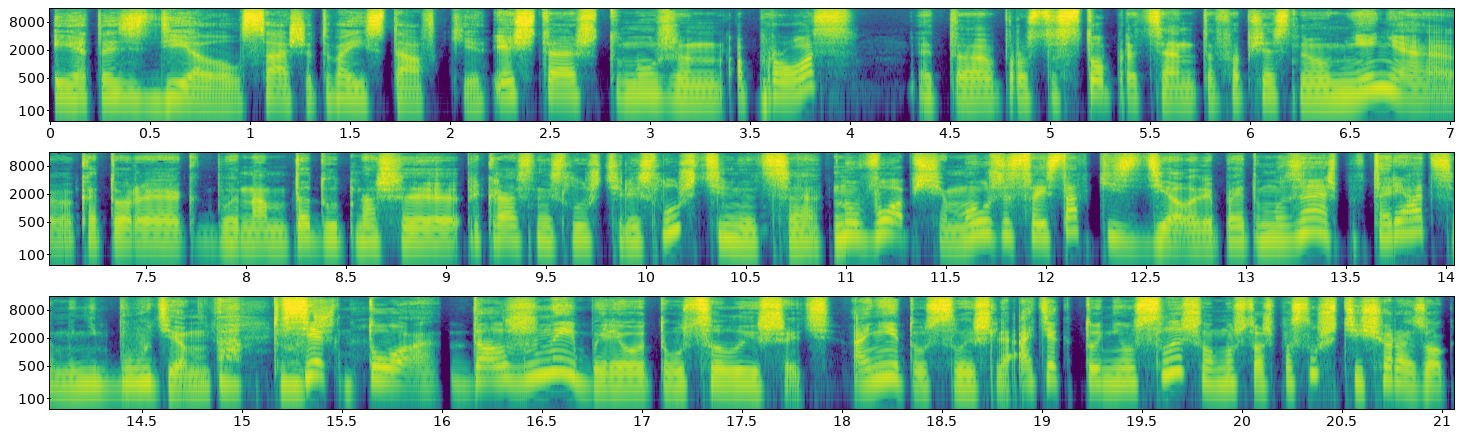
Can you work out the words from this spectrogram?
это сделал? Саша, твои ставки. Я считаю, что нужен опрос это просто сто процентов общественного мнения, которое как бы нам дадут наши прекрасные слушатели и слушательницы. Ну, в общем, мы уже свои ставки сделали, поэтому, знаешь, повторяться мы не будем. А, Все, кто должны были это услышать, они это услышали. А те, кто не услышал, ну что ж, послушайте еще разок.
